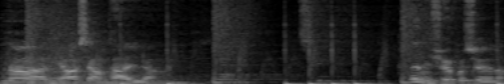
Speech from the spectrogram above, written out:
那你要像他一样，那你学不学呢？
